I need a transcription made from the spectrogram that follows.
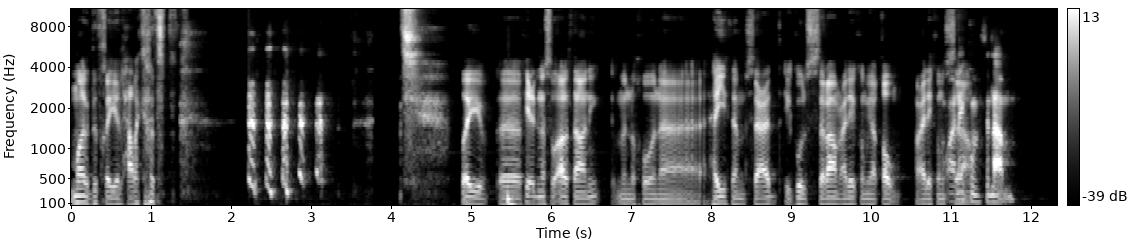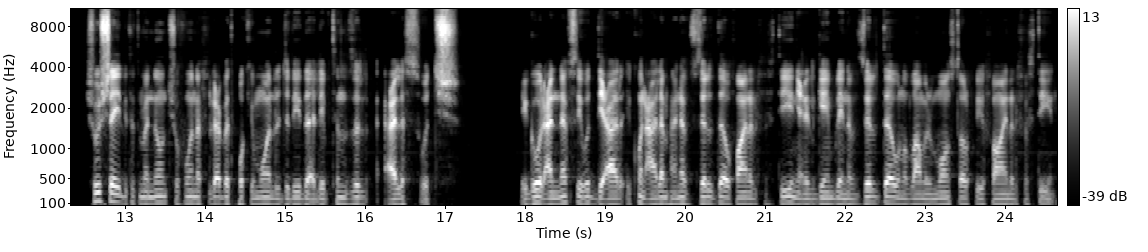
ما أريد أتخيل الحركات طيب آه في عندنا سؤال ثاني من أخونا هيثم سعد يقول السلام عليكم يا قوم. وعليكم السلام. وعليكم السلام. شو الشيء اللي تتمنون تشوفونه في لعبة بوكيمون الجديدة اللي بتنزل على السويتش؟ يقول عن نفسي ودي عال... يكون عالمها نفس زلدا وفاينل 15 يعني ال gameplay نفس زلدا ونظام ال monster في فاينل 15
